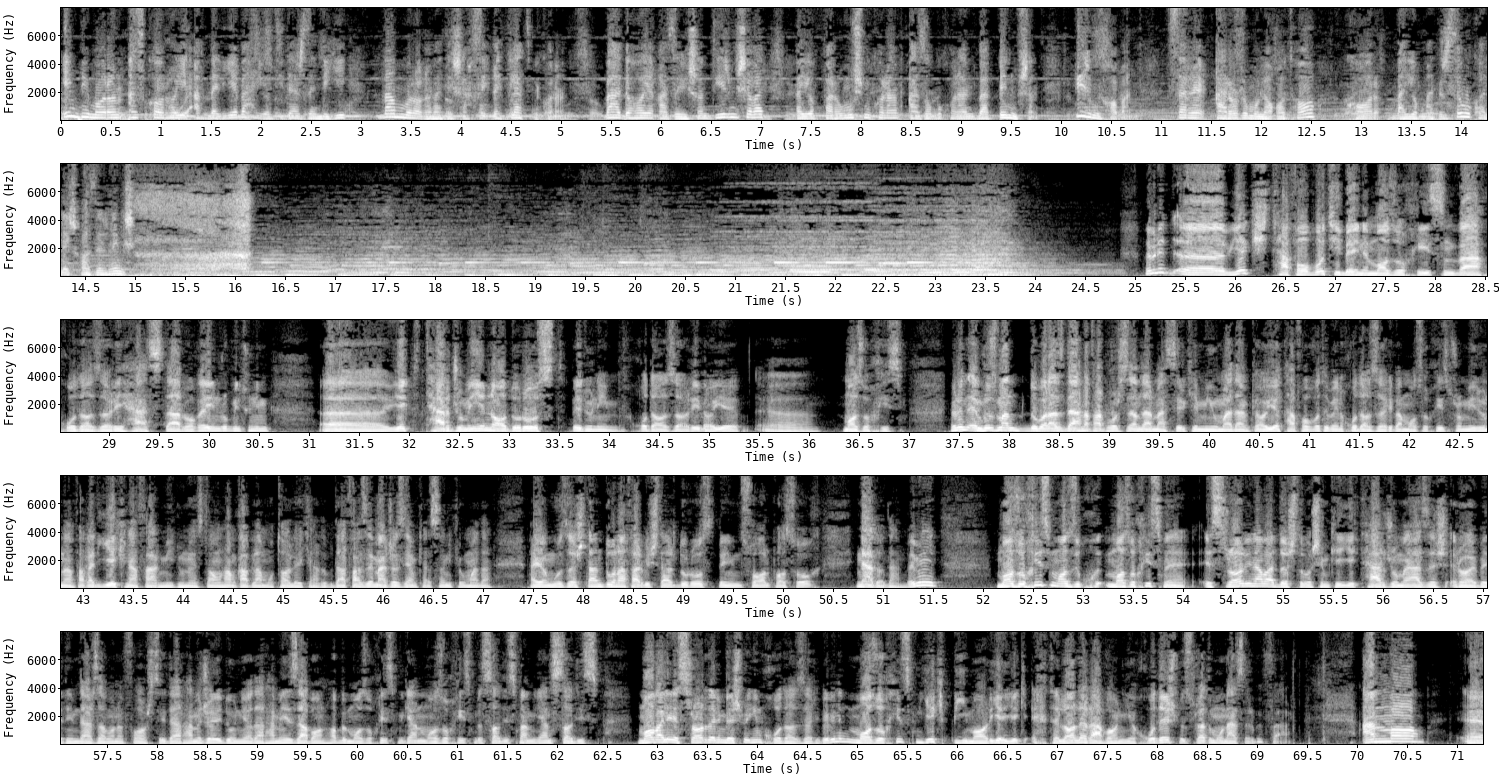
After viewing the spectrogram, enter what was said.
این بیماران از کارهای اولیه و حیاتی در زندگی و مراقبت شخصی قفلت می‌کنند. بعدهای های غذایشان دیر می‌شود و یا فراموش می‌کنند غذا بخورند و بنوشند. دیر میخوابند. سر قرار ملاقات ها کار و یا مدرسه و کالج حاضر نمیشند ببینید یک تفاوتی بین مازوخیسم و خدازاری هست. در واقع این رو می‌تونیم یک ترجمه نادرست بدونیم خدازاری برای مازوخیسم. ببینید امروز من دوباره از ده نفر پرسیدم در مسیر که می اومدم که آیا تفاوت بین خدازاری و مازوخیسم رو می‌دونم؟ فقط یک نفر می‌دونست و اون هم قبلا مطالعه کرده بود. در فضای مجازی هم کسانی که اومدن پیام گذاشتن دو نفر بیشتر درست به این سوال پاسخ ندادن. ببینید مازوخیسم مازوخیسم اصراری نباید داشته باشیم که یک ترجمه ازش ارائه بدیم در زبان فارسی. در همه جای دنیا در همه زبان ها به مازوخیسم میگن مازوخیسم به سادیسم هم میگن سادیسم. ما ولی اصرار داریم بهش بگیم خدازاری ببینید مازوخیسم یک بیماریه یک اختلال روانی خودش به صورت منحصر به فرد. اما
